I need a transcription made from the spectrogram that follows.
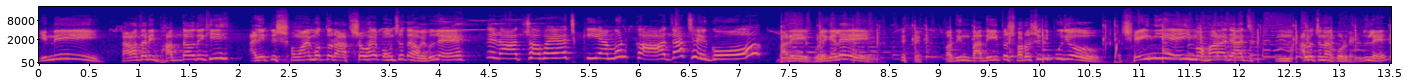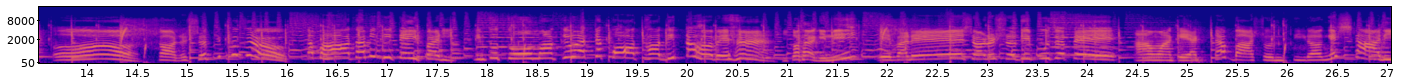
গিন্নি তাড়াতাড়ি ভাত দাও দেখি। আজ একটু সময় মতো রাজসভায় পৌঁছতে হবে বুঝলে? রাজসভায় আজ কি এমন কাজ আছে গো? বারে ভুলে গেলে? কদিন বাদেই তো সরস্বতী পুজো। সেই নিয়ে এই মহারাজ আজ উম, আলোচনা করবেন বুঝলে? ও সরস্বতী পুজো? তা ভাত আমি দিতেই পারি কিন্তু তোমাকেও একটা কথা দিতে হবে হ্যাঁ? কি কথা গিন্নি? এবারে সরস্বতী পুজোতে আমাকে একটা বাসন্তী রঙের শাড়ি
